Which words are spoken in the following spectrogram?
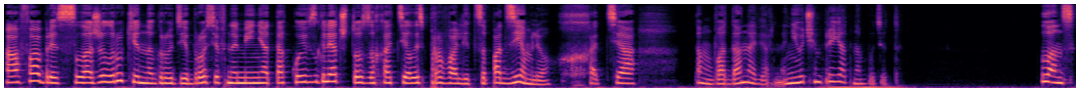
а Фабрис сложил руки на груди, бросив на меня такой взгляд, что захотелось провалиться под землю. Хотя там вода, наверное, не очень приятно будет. «Ланс,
